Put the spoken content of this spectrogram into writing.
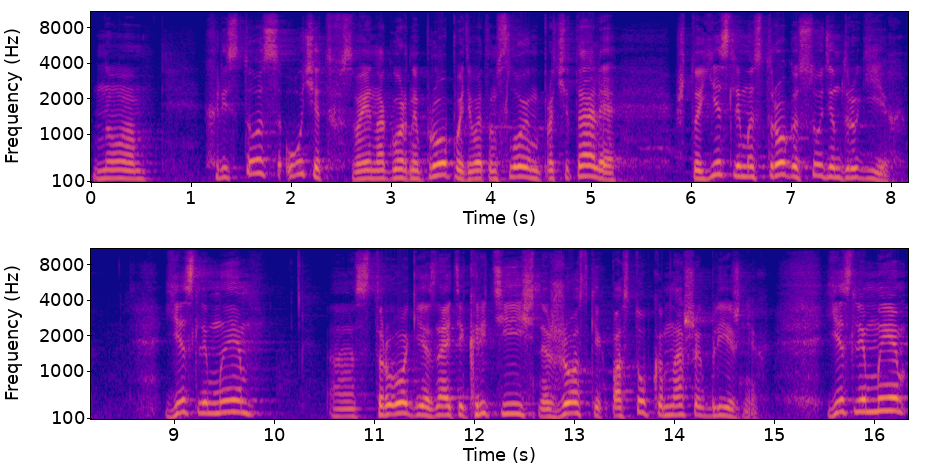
Но Христос учит в своей Нагорной проповеди, в этом слове мы прочитали, что если мы строго судим других, если мы э, строгие, знаете, критичны, жесткие к поступкам наших ближних, если мы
